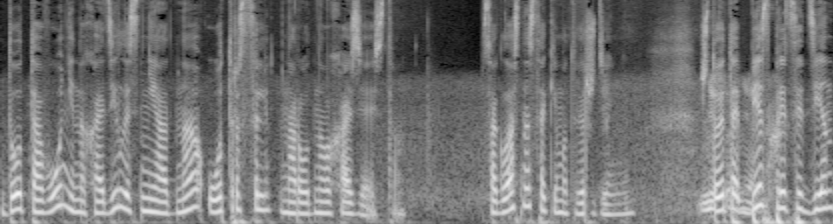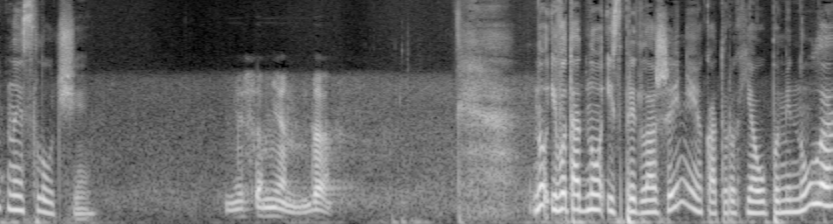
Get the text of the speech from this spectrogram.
до того не находилась ни одна отрасль народного хозяйства. Согласны с таким утверждением? Что это беспрецедентные случаи? Несомненно, да. Ну и вот одно из предложений, о которых я упомянула,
